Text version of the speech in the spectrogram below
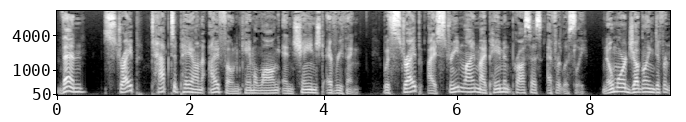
Then, Stripe Tap to Pay on iPhone came along and changed everything. With Stripe, I streamlined my payment process effortlessly. No more juggling different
